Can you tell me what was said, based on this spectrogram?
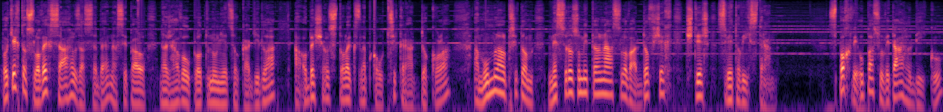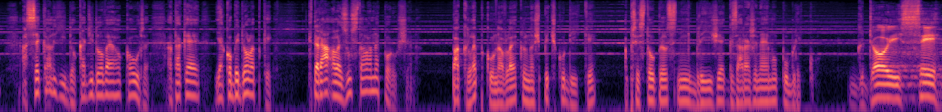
Po těchto slovech sáhl za sebe, nasypal na žhavou plotnu něco kadidla a obešel stolek s lepkou třikrát dokola a mumlal přitom nesrozumitelná slova do všech čtyř světových stran. Z pochvy u pasu vytáhl dýku a sekal jí do kadidlového kouře a také jakoby do lepky, která ale zůstala neporušena. Pak lepku navlékl na špičku dýky a přistoupil s ní blíže k zaraženému publiku. Kdo jsi,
